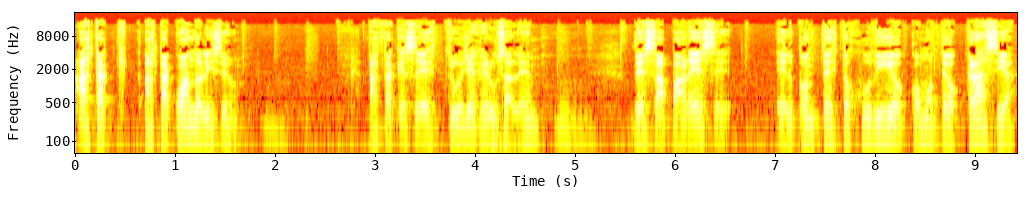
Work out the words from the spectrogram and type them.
¿Hasta, ¿Hasta cuándo, Eliseo? hasta que se destruye Jerusalén, desaparece el contexto judío como teocracia,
